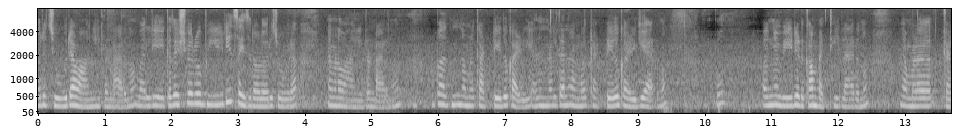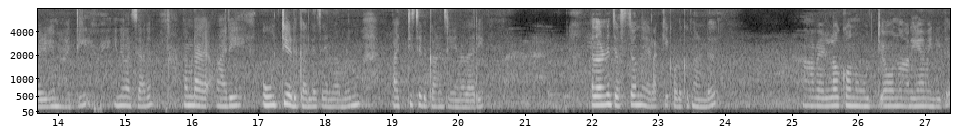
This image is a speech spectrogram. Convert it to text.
ഒരു ചൂര വാങ്ങിയിട്ടുണ്ടായിരുന്നു. വലിയ ഏകദേശം ഒരു മീഡിയം സൈസിലുള്ള ഒരു ചൂര ഞങ്ങൾ വാങ്ങിയിട്ടുണ്ടായിരുന്നു. അപ്പോൾ അത് നമ്മൾ കട്ട് ചെയ്തു കഴുകി. അത് ഇന്നലെ തന്നെ ഞങ്ങൾ കട്ട് ചെയ്തു കഴുകിയായിരുന്നു. അപ്പോൾ അതൊന്നും വീഡിയോ എടുക്കാൻ പറ്റിയില്ലായിരുന്നു. നമ്മൾ കഴുകി മാറ്റി. ഇനി വെച്ചാൽ നമ്മുടെ അരി ഊറ്റിയെടുക്കുകയല്ല ചെയ്യുന്നത്. നമ്മൾ പറ്റിച്ചെടുക്കുകയാണ് ചെയ്യുന്നത് അരി. അതുകൊണ്ട് ജസ്റ്റ് ഒന്ന് ഇളക്കി കൊടുക്കുന്നുണ്ട്. ആ വെള്ളമൊക്കെ ഒന്ന് ഊറ്റിയോ എന്ന് അറിയാൻ വേണ്ടിയിട്ട്.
